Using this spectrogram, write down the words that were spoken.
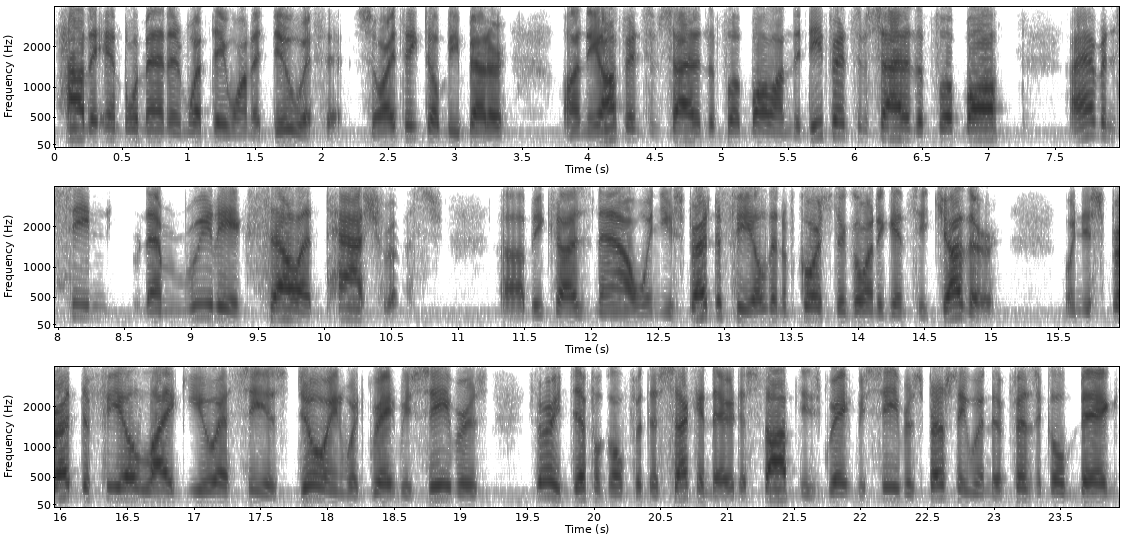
how to implement and what they want to do with it. So I think they'll be better on the offensive side of the football. On the defensive side of the football, I haven't seen them really excel at pass rush uh, because now when you spread the field, and of course they're going against each other, when you spread the field like USC is doing with great receivers, it's very difficult for the secondary to stop these great receivers, especially when they're physical, big,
